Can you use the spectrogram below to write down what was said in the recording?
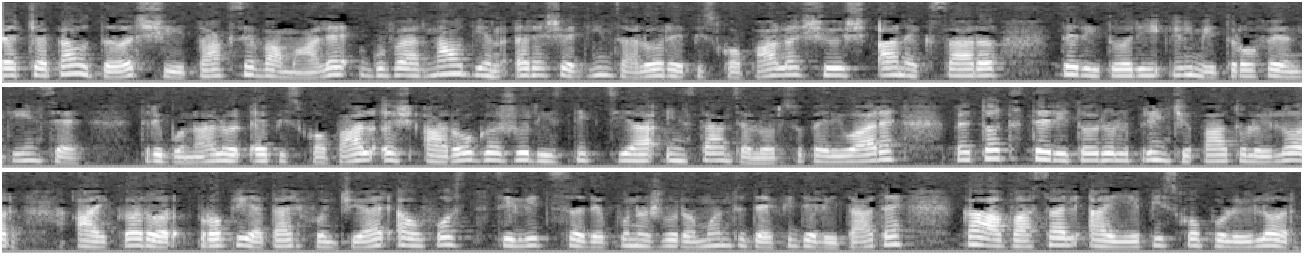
percepeau dări și taxe vamale, guvernau din reședința lor episcopală și își anexară teritorii limitrofe întinse. Tribunalul episcopal își arogă jurisdicția instanțelor superioare pe tot teritoriul principatului lor, ai căror proprietari funciari au fost siliți să depună jurământ de fidelitate ca vasali ai episcopului lor.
